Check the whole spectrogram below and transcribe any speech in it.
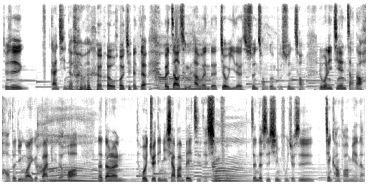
就是感情的分分合合，我觉得会造成他们的就医的顺从跟不顺从。如果你今天找到好的另外一个伴侣的话，那当然会决定你下半辈子的幸福，真的是幸福，就是健康方面啊。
